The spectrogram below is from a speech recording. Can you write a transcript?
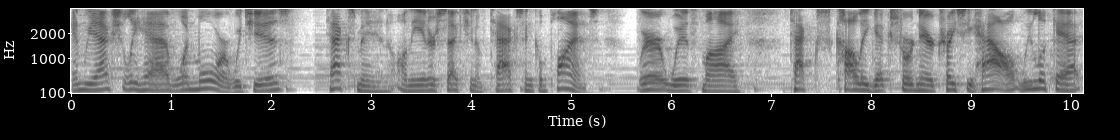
And we actually have one more, which is Taxman on the intersection of tax and compliance, where with my tax colleague extraordinaire Tracy Howell, we look at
